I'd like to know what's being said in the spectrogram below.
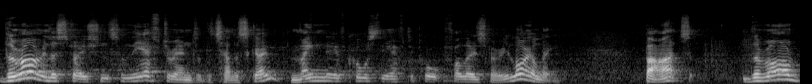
There are illustrations from the EFTA end of the telescope. Mainly, of course, the EFTA court follows very loyally. But there are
